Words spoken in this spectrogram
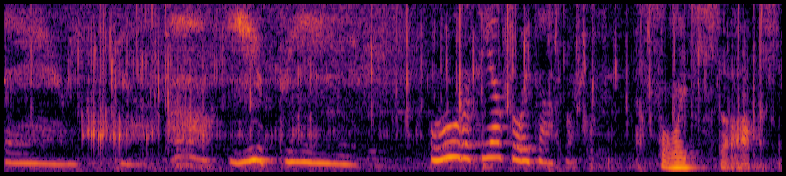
There we go. Yippee! Ooh, let's see how soy sauce works. Soy sauce.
